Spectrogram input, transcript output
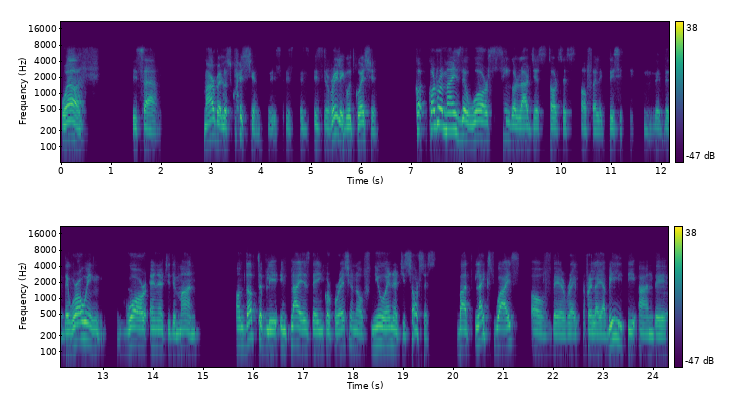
Well, it's a marvelous question. It's, it's, it's a really good question. Coal remains the world's single largest sources of electricity. The, the, the growing world energy demand undoubtedly implies the incorporation of new energy sources, but likewise of the re reliability and the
